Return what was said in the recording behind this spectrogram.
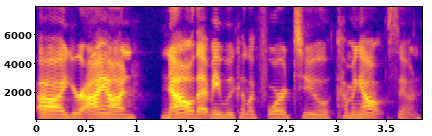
uh, your eye on now that maybe we can look forward to coming out soon?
